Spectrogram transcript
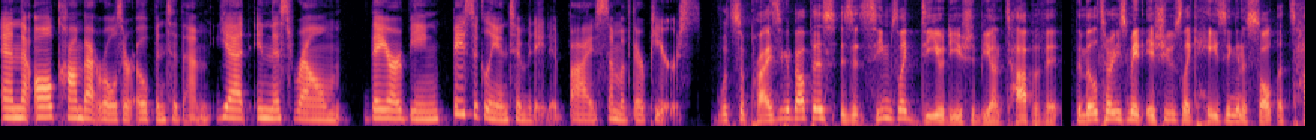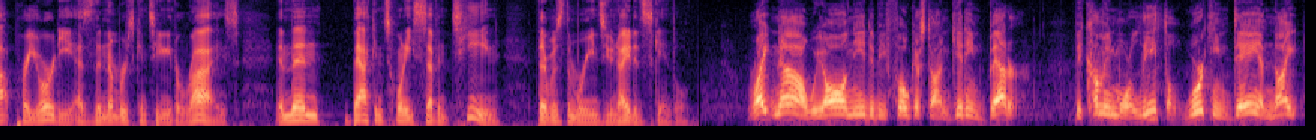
and that all combat roles are open to them. Yet, in this realm, they are being basically intimidated by some of their peers. What's surprising about this is it seems like DoD should be on top of it. The military's made issues like hazing and assault a top priority as the numbers continue to rise. And then, back in 2017, there was the Marines United scandal. Right now, we all need to be focused on getting better, becoming more lethal, working day and night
